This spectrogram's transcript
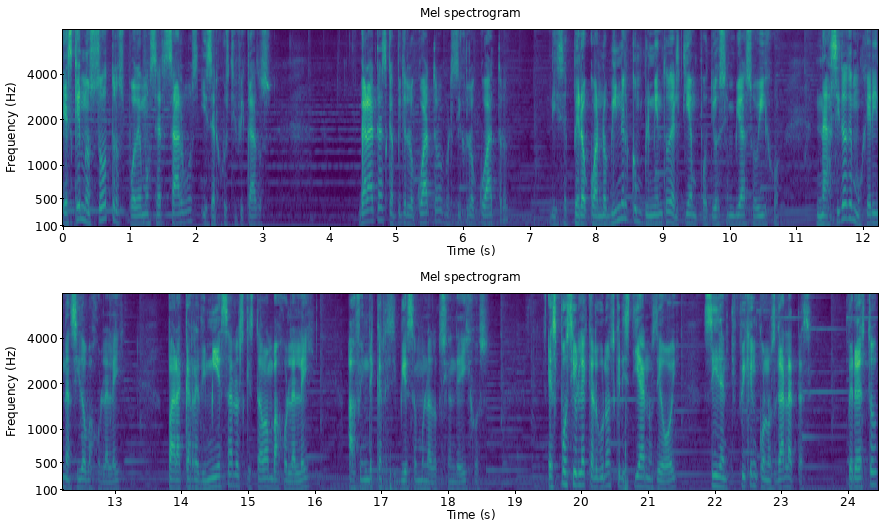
es que nosotros podemos ser salvos y ser justificados. Gálatas capítulo 4, versículo 4 dice, pero cuando vino el cumplimiento del tiempo, Dios envió a su Hijo, nacido de mujer y nacido bajo la ley, para que redimiese a los que estaban bajo la ley, a fin de que recibiésemos la adopción de hijos. Es posible que algunos cristianos de hoy se identifiquen con los Gálatas, pero esto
